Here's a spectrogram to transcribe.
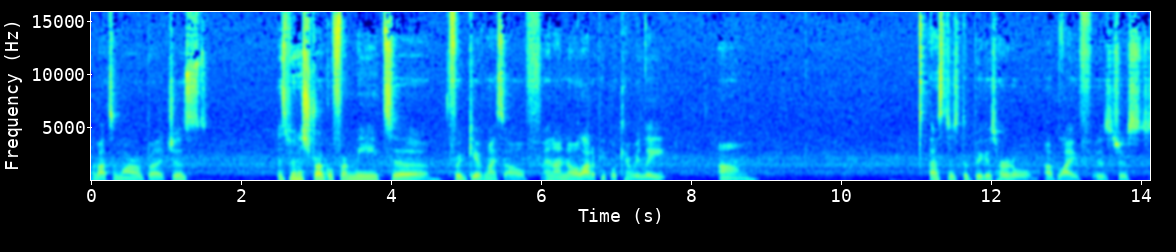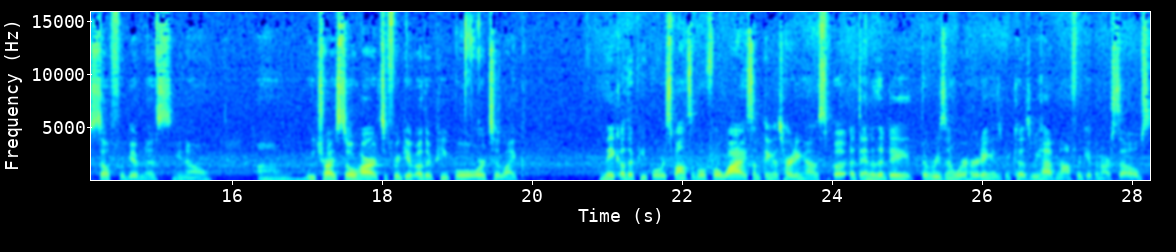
about tomorrow, but just it's been a struggle for me to forgive myself. And I know a lot of people can relate. Um, that's just the biggest hurdle of life is just self forgiveness. You know, um, we try so hard to forgive other people or to like make other people responsible for why something is hurting us. But at the end of the day, the reason we're hurting is because we have not forgiven ourselves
